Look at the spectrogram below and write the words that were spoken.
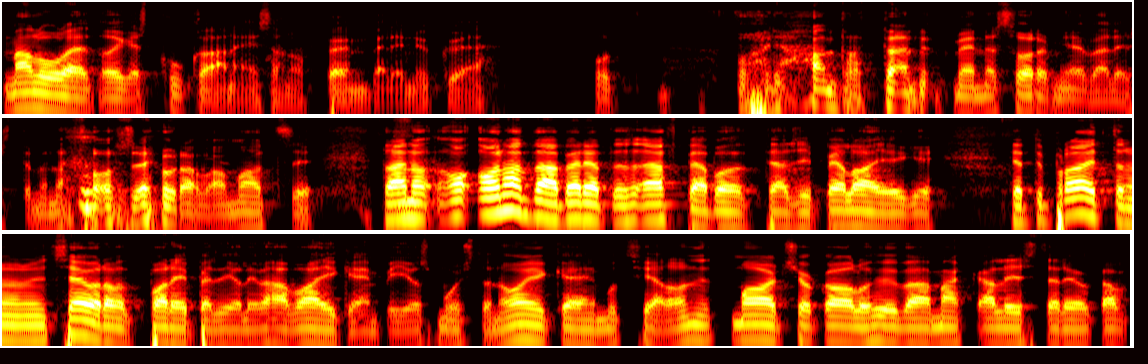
Mä luulen, että oikeasti kukaan ei sano pömpeli nykyään. Mutta voidaan antaa tämä nyt mennä sormien välistä, mennä tuohon seuraavaan matsiin. Tai no, on- onhan tämä periaatteessa FPA-potentiaalisia pelaajiakin. Tietty Brighton on nyt seuraavat pari peliä oli vähän vaikeampi, jos muistan oikein, mutta siellä on nyt March, joka on ollut hyvä, McAllister, joka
